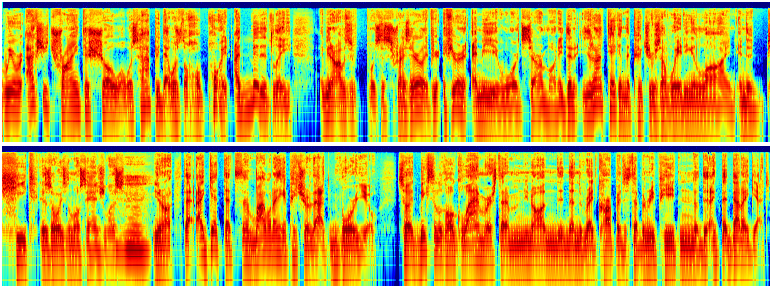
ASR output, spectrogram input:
we were actually trying to show what was happening. That was the whole point. Admittedly, you know, I was just, was just trying to say earlier. If you're, if you're at an Emmy Awards ceremony, then you're not taking the picture of yourself waiting in line in the heat because it's always in Los Angeles. Mm-hmm. You know, that I get that. So Why would I take a picture of that and bore you? So it makes it look all glamorous that I'm, you know, on the, on the red carpet and step and repeat, and th- that, that I get.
